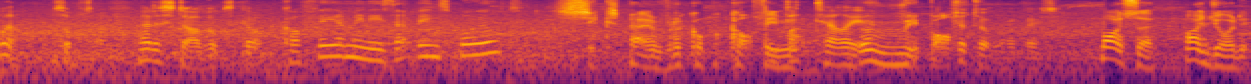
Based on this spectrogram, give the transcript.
Well, sort of. Had a Starbucks co- coffee. I mean, is that being spoiled? Six pound for a cup of coffee, Did man. tell you. A rip off. Shut up, Robert. Nice, sir. I enjoyed it.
